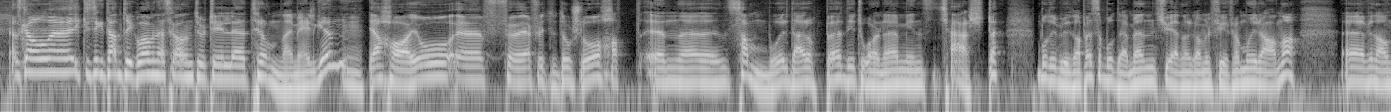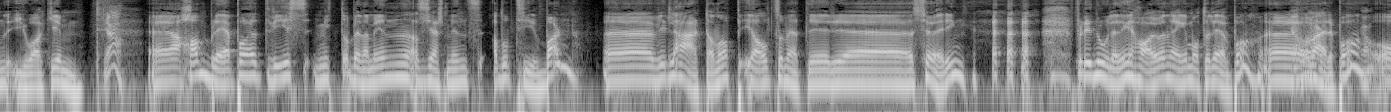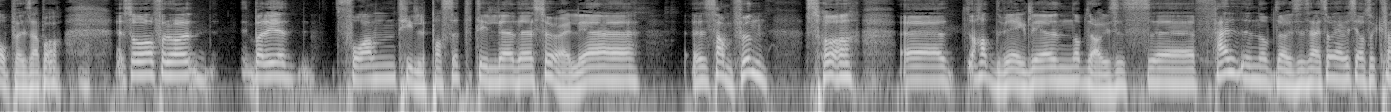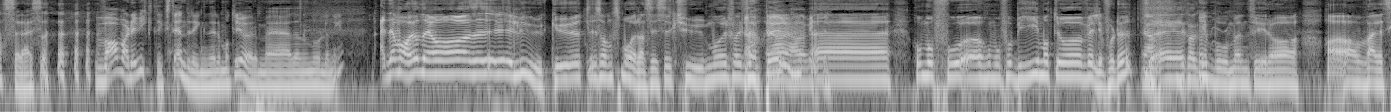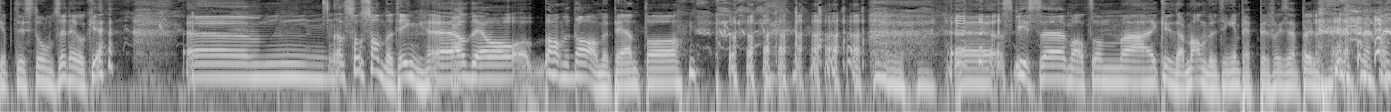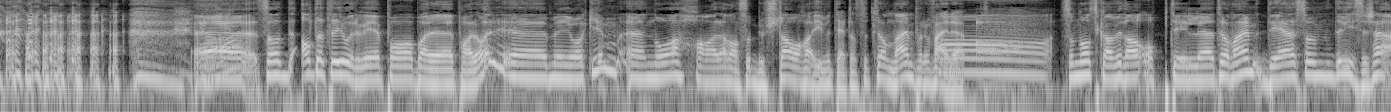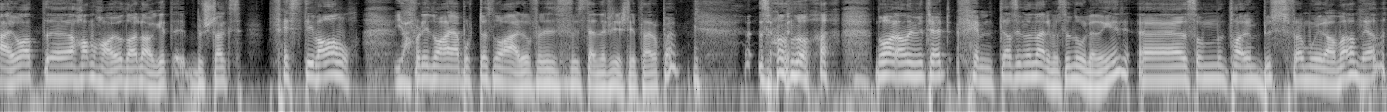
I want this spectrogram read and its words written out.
Jeg skal eh, ikke stikke til Antigua, men jeg skal ha en tur til eh, Trondheim i helgen. Jeg har jo, før jeg flyttet til Oslo, hatt en samboer der oppe. De to årene min kjæreste bodde i Budapest, så bodde jeg med en 21 år gammel fyr fra Mo i Rana eh, ved navn Joakim. Ja. Eh, han ble på et vis mitt og Benjamin, altså kjæresten mins, adoptivbarn. Uh, vi lærte han opp i alt som heter uh, søring. Fordi nordlendinger har jo en egen måte å leve på, uh, Ja, å være på Ja. og oppføre seg på. Så for å bare få han tilpasset til det sørlige samfunn, så eh, hadde vi egentlig en oppdragelsesferd, en oppdragelsesreise, og jeg vil si også klassereise. Hva var de viktigste endringene dere måtte gjøre med denne nordlendingen? Det var jo det å luke ut litt sånn smårasistisk humor, f.eks. Ja, ja, eh, homofo homofobi måtte jo veldig fort ut. Ja. Jeg kan ikke bo med en fyr og ha, være skeptisk til homser, det går ikke. Eh, så, sånne ting. Eh, og Det å behandle damer pent og eh, Spise mat som er krydra med andre ting enn pepper, f.eks. Eh, Så alt dette gjorde vi på bare et par år eh, med Joakim. Eh, Nå har han altså bursdag og har invitert oss til Trondheim for å feire. Åh, Så nå skal vi da opp til Trondheim. Det som det viser seg, er jo at han har jo da laget bursdagsfestival. Ja. Fordi nå er jeg borte, så nå er det jo fullstendig frislipp der oppe. Så nå, nå har han invitert 50 av sine nærmeste nordlendinger, eh, som tar en buss fra Mo i Rana ned.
